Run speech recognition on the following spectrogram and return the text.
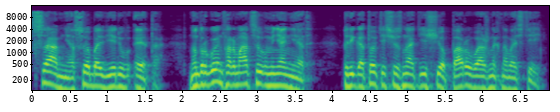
«Сам не особо верю в это. Но другой информации у меня нет. Приготовьтесь узнать еще пару важных новостей».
